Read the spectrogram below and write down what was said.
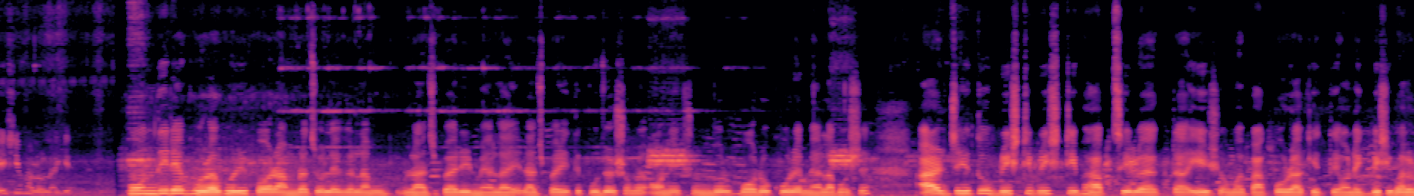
বেশি ভালো লাগে। মন্দিরে ঘোরাঘুরির পর আমরা চলে গেলাম রাজবাড়ির মেলায়। রাজবাড়িতে পুজোর সময় অনেক সুন্দর বড় করে মেলা বসে। আর যেহেতু বৃষ্টি বৃষ্টি ভাব ছিল একটা, এই সময় পাকোড়া খেতে অনেক বেশি ভালো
